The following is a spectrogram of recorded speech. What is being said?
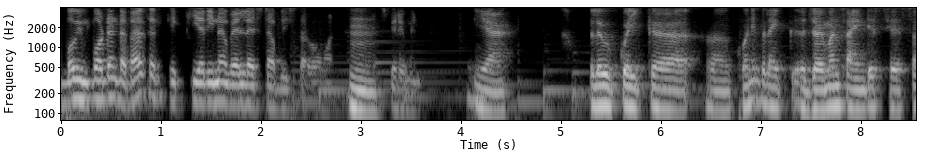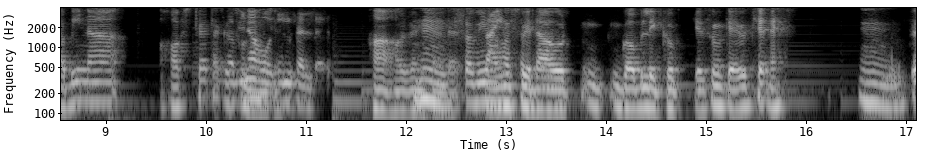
બહુ ઇમ્પોર્ટન્ટ હતા કે એક થિયરીને વેલ એસ્ટાબ્લિશ કરવા માટે. એક્સપેરિમેન્ટ યા પેલું કોઈક કોની પેલા એક જર્મન સાયન્ટિસ્ટ છે સબીના હોફસ્ટેટ સબીના હોઝનફેલ્ડર હા હોઝનફેલ્ડર સાયન્સ વિધાઉટ ગોબલિક કે શું કહ્યું છે? ને તો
